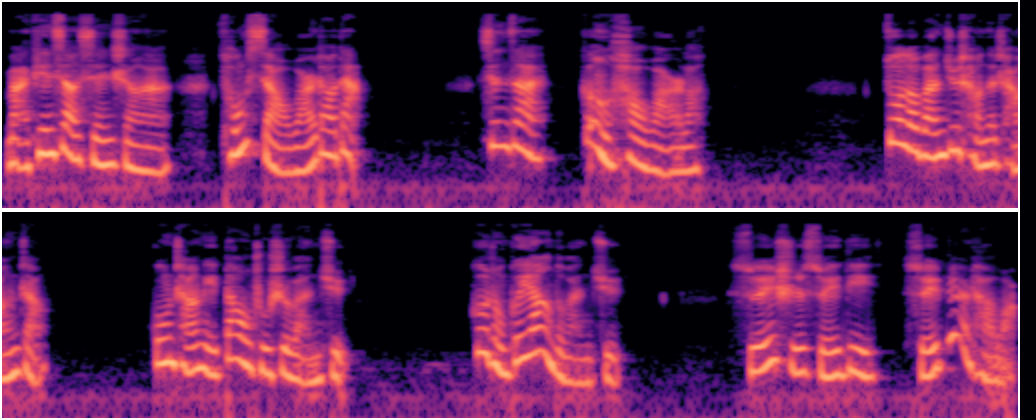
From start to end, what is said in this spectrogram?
马天笑先生啊，从小玩到大，现在更好玩了。做了玩具厂的厂长，工厂里到处是玩具。各种各样的玩具，随时随地随便他玩。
